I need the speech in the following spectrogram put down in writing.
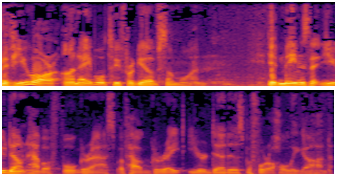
But if you are unable to forgive someone, it means that you don't have a full grasp of how great your debt is before a holy God.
